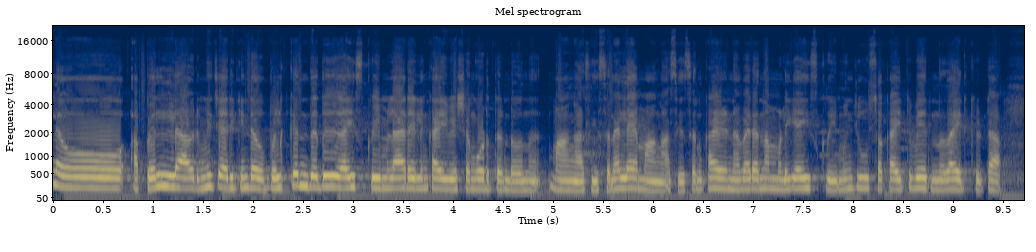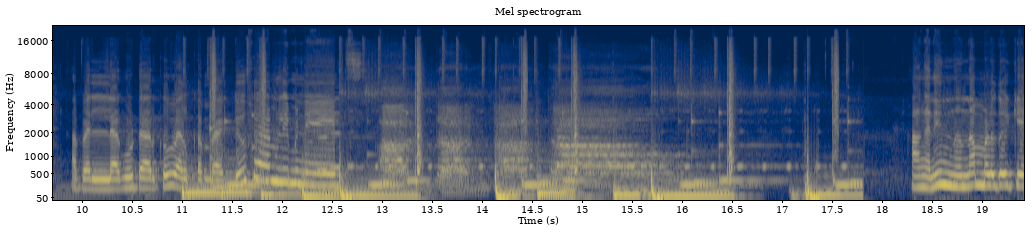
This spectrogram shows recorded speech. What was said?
ഹലോ അപ്പോൾ എല്ലാവരും വിചാരിക്കും ഇവൾക്ക് എന്തത് ഐസ്ക്രീമിൽ ആരെങ്കിലും കൈവേഷം കൊടുത്തിട്ടുണ്ടോ എന്ന് മാങ്ങാ സീസൺ അല്ലേ? മാങ്ങാ സീസൺ കഴിയണ വരെ നമ്മൾ ഈ ഐസ്ക്രീമും ജ്യൂസൊക്കെ ആയിട്ട് വരുന്നതായിരിക്കും കേട്ടോ അപ്പോൾ എല്ലാ കൂട്ടുകാർക്കും welcome back to family minutes അങ്ങനെ ഇന്ന് നമ്മൾ ഇതൊക്കെ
